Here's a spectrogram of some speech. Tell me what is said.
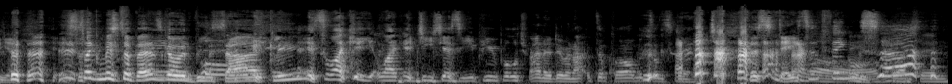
yeah. It's like Mr. Ben's going Paul. recycling. It's like a like a GCSE E pupil trying to do an actor performance on stage. the state of Oh, things, sir.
